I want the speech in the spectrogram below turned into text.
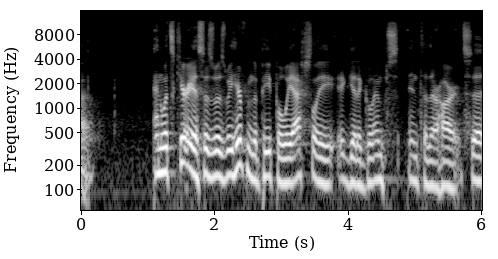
Uh, and what's curious is, as we hear from the people, we actually get a glimpse into their hearts. Uh,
